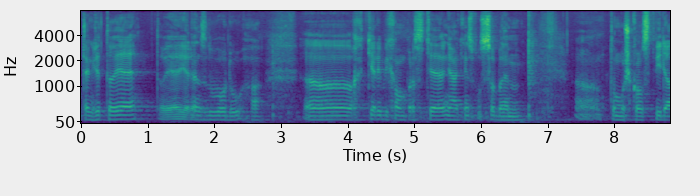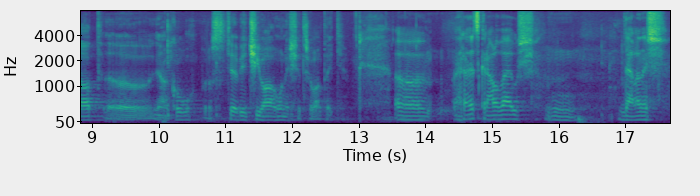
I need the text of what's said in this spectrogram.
takže to, je, to je jeden z důvodů a uh, chtěli bychom prostě nějakým způsobem uh, tomu školství dát nějakou prostě větší váhu, než je třeba teď. Hradec Králové už mm, déle než eh,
